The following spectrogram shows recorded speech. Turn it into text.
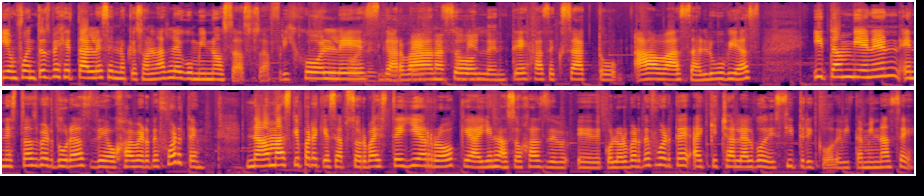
Y en fuentes vegetales en lo que son las leguminosas, o sea, frijoles, frijoles garbanzos, lentejas, lentejas, exacto, habas, alubias y también en, estas verduras de hoja verde fuerte. Nada más que para que se absorba este hierro que hay en las hojas de, eh, color verde fuerte, hay que echarle algo de cítrico, de vitamina C.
